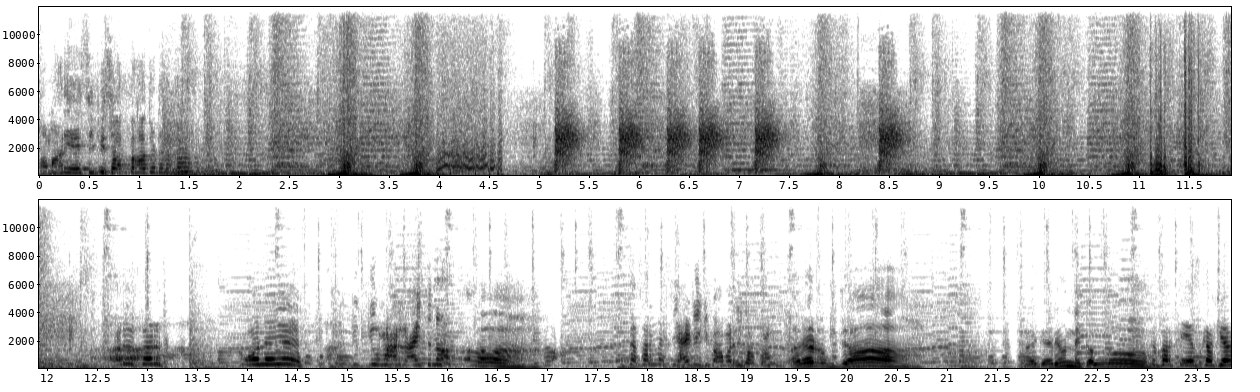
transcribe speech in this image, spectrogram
हमारे एसीपी साहब पे हाथ उठाता। रहा इतना। अच्छा, सर मैं सीआईडी की पावर दिखाता हूँ। अरे रुक जा। मैं कह रही हूँ निकल लो। तो सर केस का क्या?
